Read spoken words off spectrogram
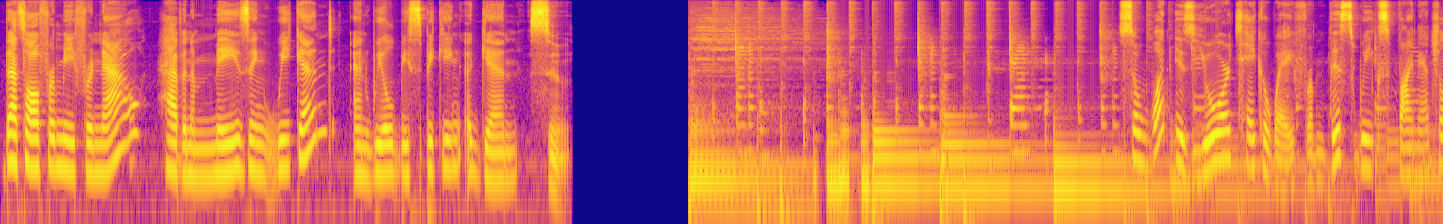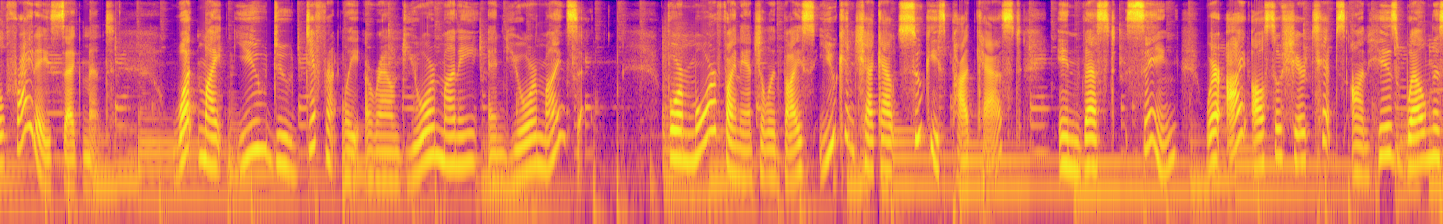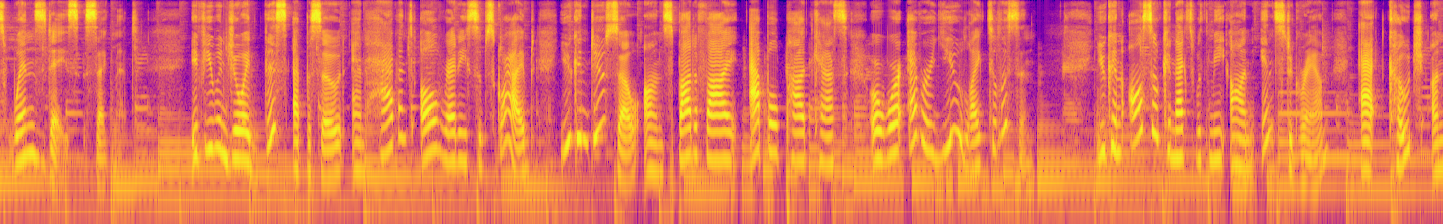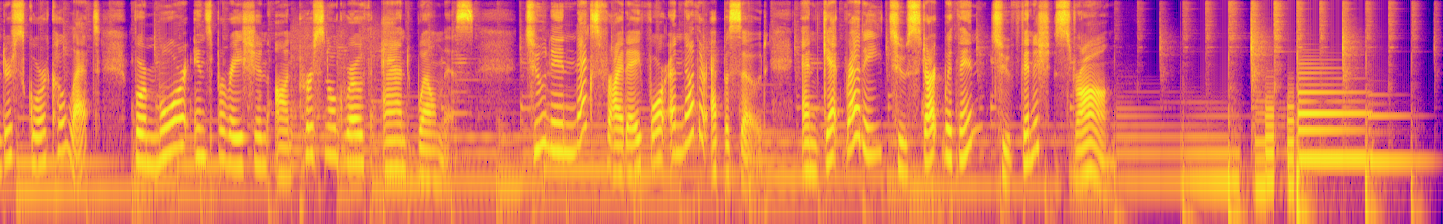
That's all for me for now. Have an amazing weekend and we'll be speaking again soon. So, what is your takeaway from this week's Financial Friday segment? What might you do differently around your money and your mindset? For more financial advice, you can check out Suki's podcast Invest Sing, where I also share tips on his Wellness Wednesdays segment. If you enjoyed this episode and haven't already subscribed, you can do so on Spotify, Apple Podcasts, or wherever you like to listen. You can also connect with me on Instagram at coach underscore Colette for more inspiration on personal growth and wellness. Tune in next Friday for another episode and get ready to start within to finish strong.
